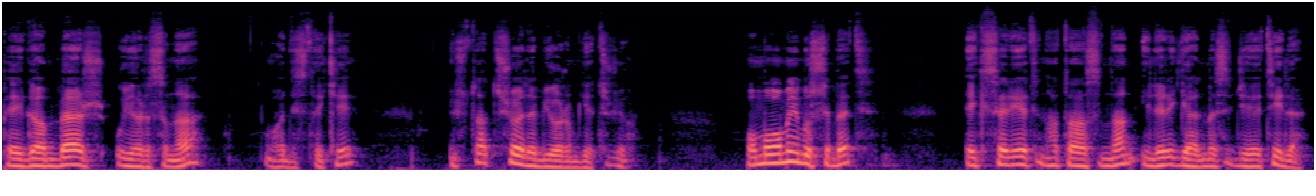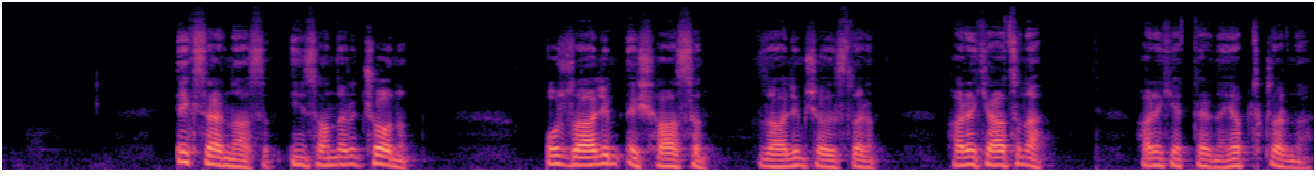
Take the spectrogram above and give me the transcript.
peygamber uyarısına bu hadisteki üstad şöyle bir yorum getiriyor. Umumi musibet ekseriyetin hatasından ileri gelmesi cihetiyle ekser nasın, insanların çoğunun o zalim eşhasın, zalim şahısların harekatına, hareketlerine, yaptıklarına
